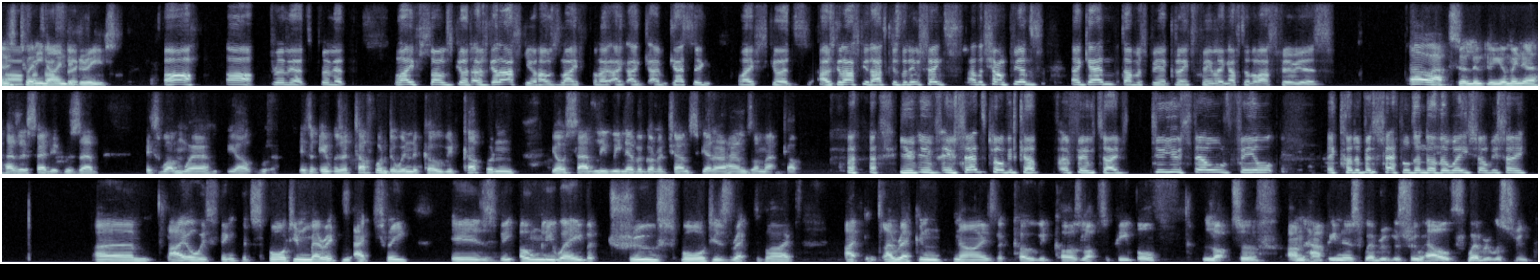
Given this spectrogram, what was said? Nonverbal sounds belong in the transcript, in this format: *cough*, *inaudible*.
and it's oh, 29 fantastic. degrees. Oh, oh, brilliant, brilliant. Life sounds good. I was going to ask you, how's life? But I, I, I'm guessing life's good. I was going to ask you that because the new Saints are the champions again. That must be a great feeling after the last few years. Oh, absolutely. I mean, as I said, it was um, it's one where you know it, it was a tough one to win the COVID Cup, and you know, sadly, we never got a chance to get our hands on that cup. *laughs* you've, you've you've said COVID Cup a few times. Do you still feel it could have been settled another way, shall we say? Um, I always think that sporting merit actually is the only way that true sport is rectified. I, I recognise that COVID caused lots of people lots of unhappiness, whether it was through health, whether it was through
